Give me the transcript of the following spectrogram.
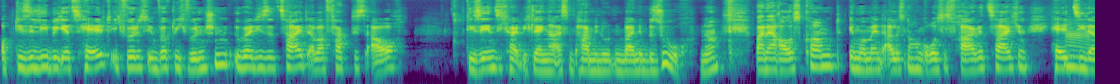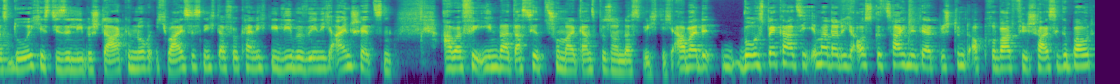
Ob diese Liebe jetzt hält, ich würde es ihm wirklich wünschen über diese Zeit, aber Fakt ist auch, die sehen sich halt nicht länger als ein paar Minuten bei einem Besuch. Ne? Wann er rauskommt, im Moment alles noch ein großes Fragezeichen. Hält mhm. sie das hm. durch? Ist diese Liebe stark genug? Ich weiß es nicht, dafür kann ich die Liebe wenig einschätzen. Aber für ihn war das jetzt schon mal ganz besonders wichtig. Aber Boris Becker hat sich immer dadurch ausgezeichnet, der hat bestimmt auch privat viel Scheiße gebaut.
